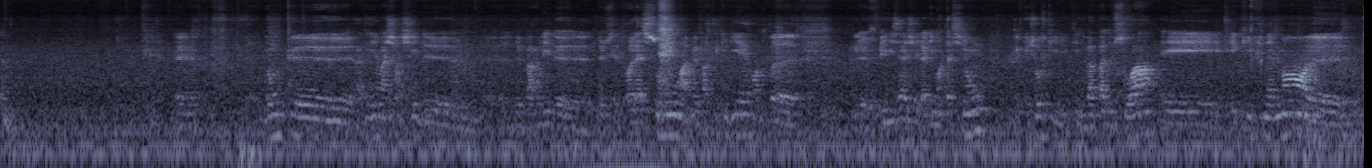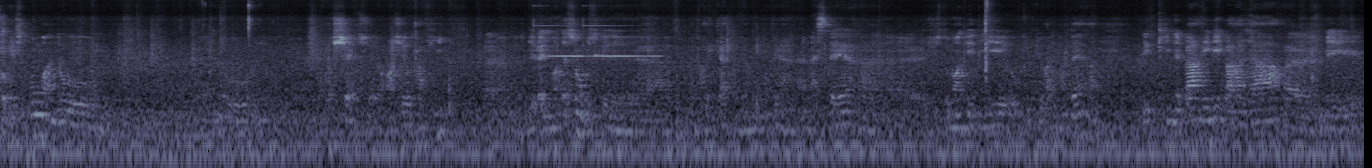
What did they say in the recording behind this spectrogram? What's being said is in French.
tous. Euh, donc, euh, Adrien m'a chargé de, parler de, cette relation un peu particulière entre le paysage et l'alimentation, quelque chose qui, ne va pas de soi et, qui finalement euh, correspond à nos, recherches en géographie euh, de l'alimentation, puisque euh, à Paris 4, on a monté un, un master euh, justement dédié alimentaires et qui n'est pas arrivé par hasard, euh, mais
